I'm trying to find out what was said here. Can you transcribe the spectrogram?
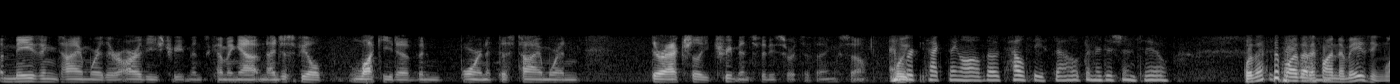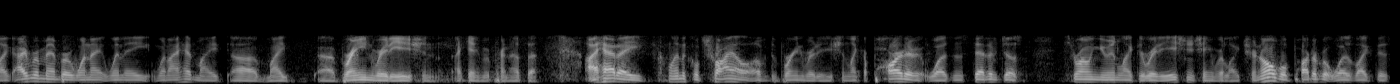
amazing time where there are these treatments coming out, and I just feel lucky to have been born at this time when there are actually treatments for these sorts of things. So. And protecting all of those healthy cells in addition to. Well, that's the part that that I find amazing. Like I remember when I when they when I had my uh my uh brain radiation, I can't even pronounce that. I had a clinical trial of the brain radiation. Like a part of it was instead of just throwing you in like the radiation chamber like Chernobyl, part of it was like this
